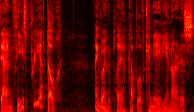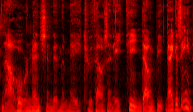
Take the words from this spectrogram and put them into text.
Dafnis Prieto. I'm going to play a couple of Canadian artists now who were mentioned in the May 2018 Downbeat magazine.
